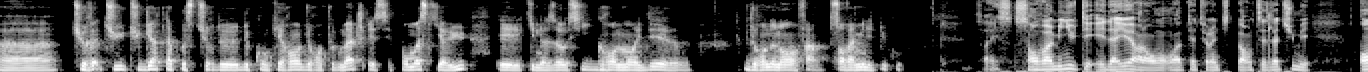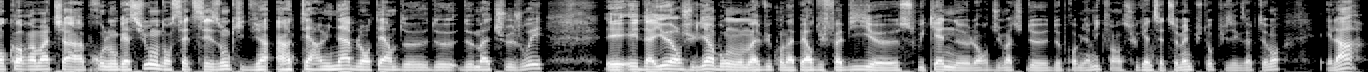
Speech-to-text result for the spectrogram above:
euh, tu, gardes ta posture de, conquérant durant tout le match et c'est pour moi ce qu'il y a eu et qui nous a aussi grandement aidé euh, durant 90, enfin, 120 minutes du coup. Ça reste 120 minutes. Et, d'ailleurs, alors on va peut-être faire une petite parenthèse là-dessus, mais encore un match à prolongation dans cette saison qui devient interminable en termes de, matchs joués. Et, d'ailleurs, Julien, bon, on a vu qu'on a perdu Fabi euh, ce week-end lors du match de, de Première Ligue, enfin ce week-end cette semaine plutôt, plus exactement. Et là,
